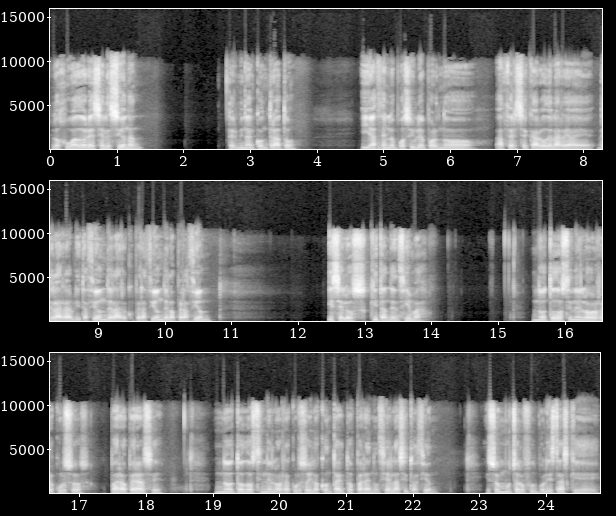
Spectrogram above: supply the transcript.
los jugadores se lesionan, terminan contrato y hacen lo posible por no hacerse cargo de la, de la rehabilitación, de la recuperación, de la operación y se los quitan de encima. No todos tienen los recursos para operarse no todos tienen los recursos y los contactos para denunciar la situación. Y son muchos los futbolistas que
